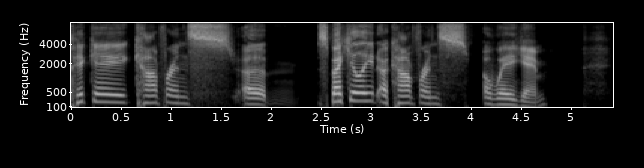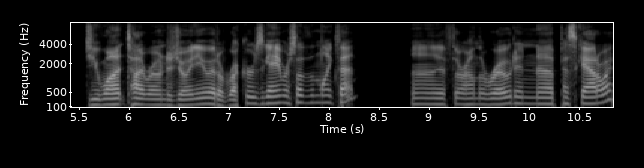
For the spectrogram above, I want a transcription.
pick a conference. Uh, speculate a conference away game. Do you want Tyrone to join you at a Rutgers game or something like that? Uh, if they're on the road in uh, Piscataway.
